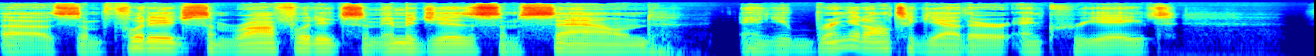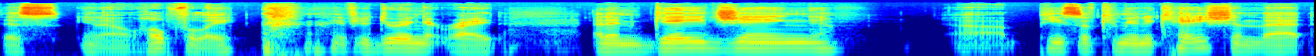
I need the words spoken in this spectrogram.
uh, some footage, some raw footage, some images, some sound, and you bring it all together and create this, you know, hopefully, if you're doing it right, an engaging uh, piece of communication that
